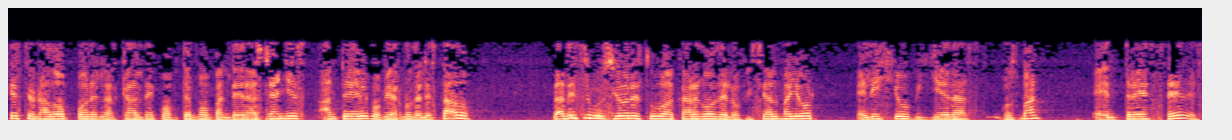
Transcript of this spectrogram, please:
gestionado por el alcalde Cuauhtémoc Valderas Yáñez ante el gobierno del estado. La distribución estuvo a cargo del oficial mayor Eligio Villedas Guzmán en tres sedes,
